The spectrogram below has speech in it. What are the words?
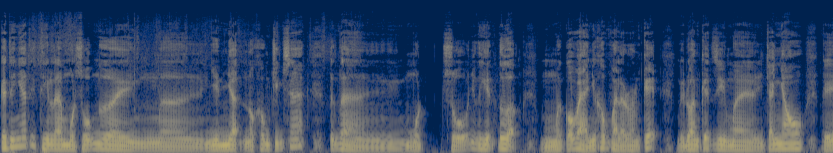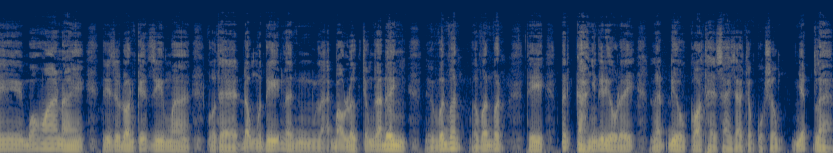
Cái thứ nhất thì là một số người à, nhìn nhận nó không chính xác, tức là một số những hiện tượng mà có vẻ như không phải là đoàn kết. Vì đoàn kết gì mà tranh nhau, cái bó hoa này, thế rồi đoàn kết gì mà có thể động một tí là lại bạo lực trong gia đình, thì vân vân, và vân vân. Thì tất cả những cái điều đấy là điều có thể xảy ra trong cuộc sống, nhất là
